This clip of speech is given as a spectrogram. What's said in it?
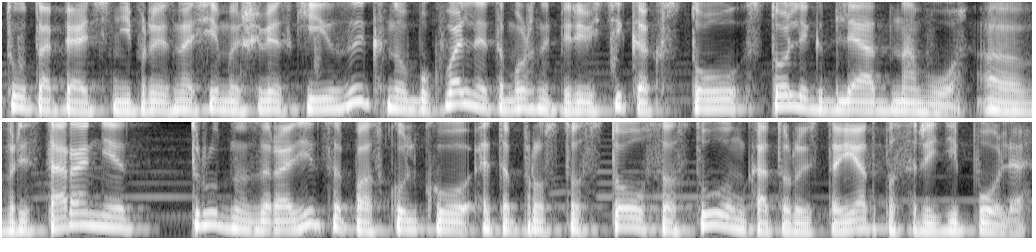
Тут опять непроизносимый шведский язык, но буквально это можно перевести как стол, столик для одного. А В ресторане трудно заразиться, поскольку это просто стол со стулом, которые стоят посреди поля.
